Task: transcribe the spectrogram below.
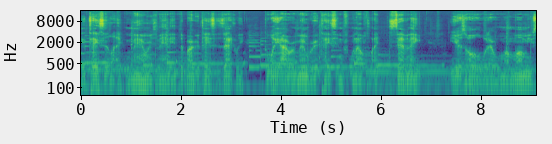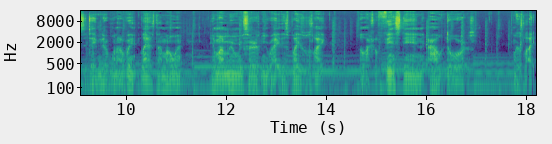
it tasted like memories, man. It, the burger tastes exactly the way I remember it tasting when I was like seven, eight years old or whatever. My mom used to take me there. When I went last time I went, and my memory serves me right, this place was like a, like a fenced in outdoors. It was like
